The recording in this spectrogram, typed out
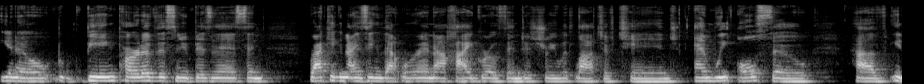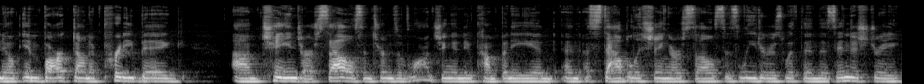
you know, being part of this new business and recognizing that we're in a high growth industry with lots of change. And we also have, you know, embarked on a pretty big um, change ourselves in terms of launching a new company and, and establishing ourselves as leaders within this industry.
